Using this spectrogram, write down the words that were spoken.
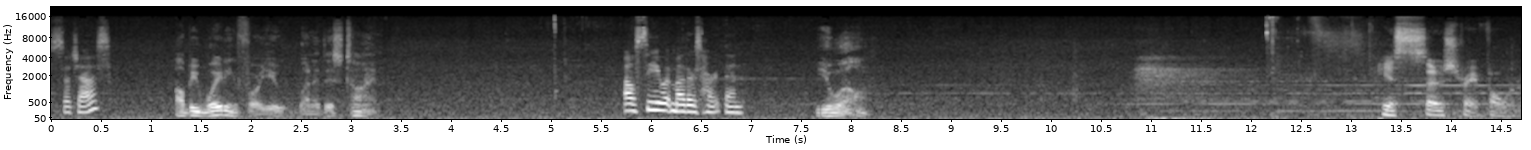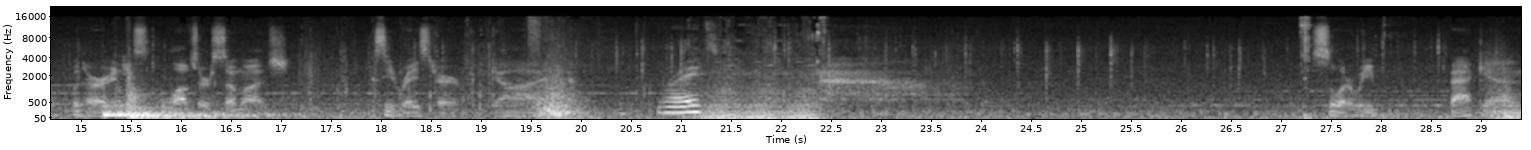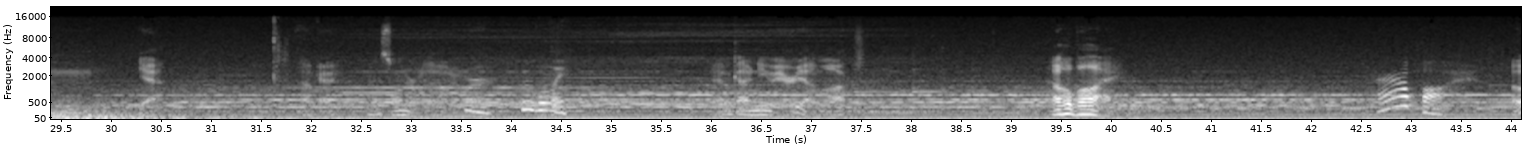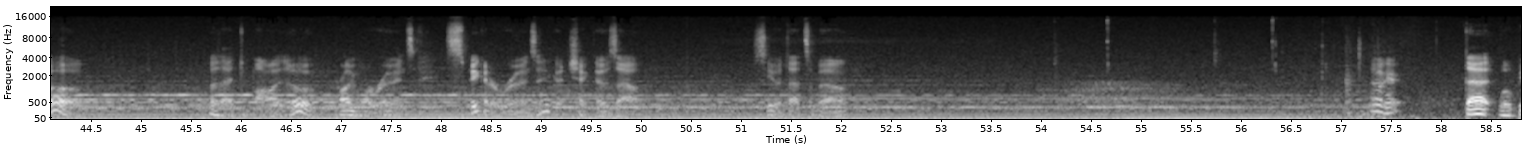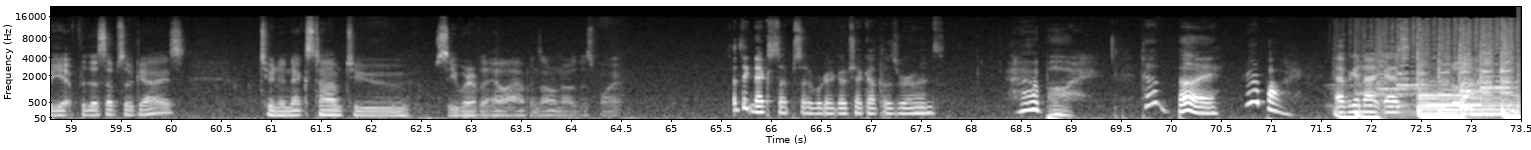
Such as? I'll be waiting for you when it is time. I'll see you at Mother's Heart then. You will. He is so straightforward with her, and he loves her so much. Because he raised her. God. Right? So are we back in... Yeah. Okay. I was wondering where we were. Oh boy. Yeah, we got a new area unlocked. Oh boy. Oh boy. Oh. That? Demolished. Oh, probably more ruins. Speaking of ruins, I need to go check those out. See what that's about. Okay. That will be it for this episode, guys. Tune in next time to see whatever the hell happens. I don't know at this point. I think next episode we're gonna go check out those ruins. Oh boy. Oh boy. Oh boy. Have a good night, guys.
